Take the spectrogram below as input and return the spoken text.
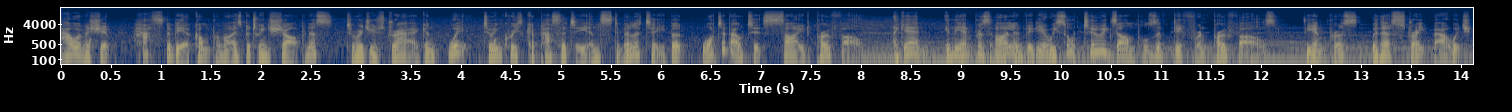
bow of a ship has to be a compromise between sharpness to reduce drag and width to increase capacity and stability, but what about its side profile? Again, in the Empress of Ireland video we saw two examples of different profiles. The Empress with her straight bow, which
